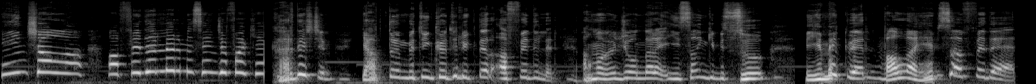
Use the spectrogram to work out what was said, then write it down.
İnşallah. Affederler mi sence fakir? Kardeşim, yaptığın bütün kötülükler affedilir. Ama önce onlara insan gibi su, yemek ver. Vallahi hepsi affeder.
